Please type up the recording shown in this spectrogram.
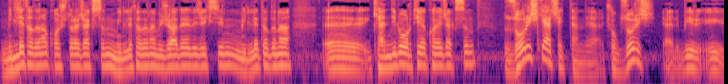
millet adına koşturacaksın, millet adına mücadele edeceksin, millet adına e, kendini ortaya koyacaksın. Zor iş gerçekten de yani çok zor iş. Yani bir e,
